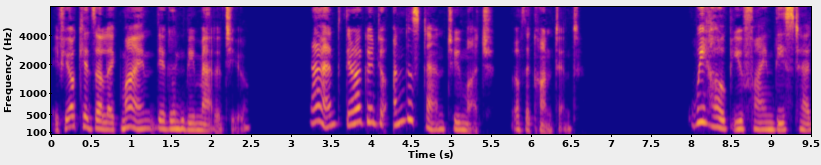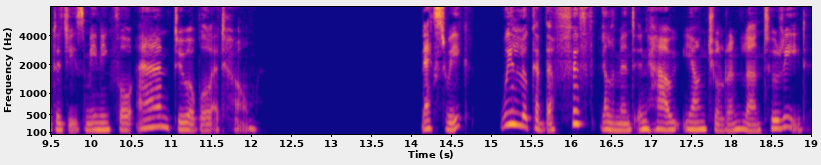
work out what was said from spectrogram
If your kids are like mine, they're going to be mad at you. And they're not going to understand too much of the content. We hope you find these strategies meaningful and doable at home. Next week, we'll look at the fifth element in how young children learn to read.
